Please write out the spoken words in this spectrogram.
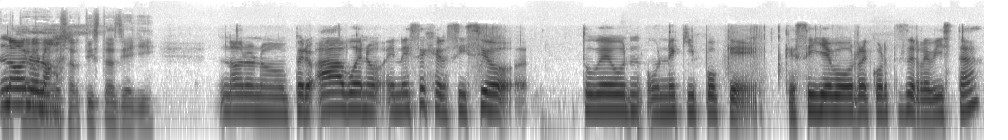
no, no, no. a los artistas de allí. No, no, no, pero, ah, bueno, en ese ejercicio tuve un, un equipo que, que sí llevó recortes de revista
